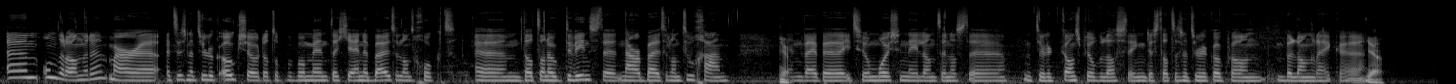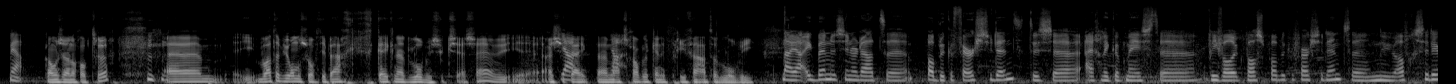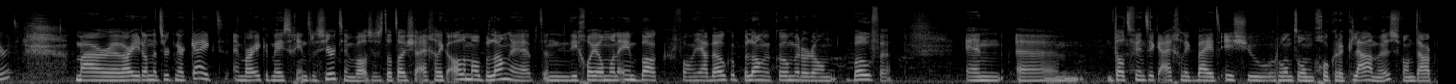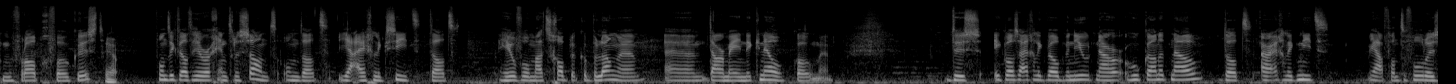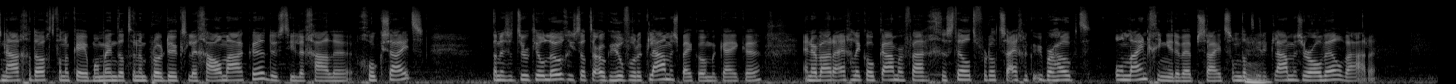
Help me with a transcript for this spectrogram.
Um, onder andere, maar uh, het is natuurlijk ook zo dat op het moment dat je in het buitenland gokt... Um, dat dan ook de winsten naar het buitenland toe gaan. Ja. En wij hebben iets heel moois in Nederland en dat is de, natuurlijk kanspeelbelasting. Dus dat is natuurlijk ook wel een belangrijke... Ja. Ja. Komen we zo nog op terug. Ehm, wat heb je onderzocht? Je hebt eigenlijk gekeken naar het lobby-succes. Hè? Als je Ja, kijkt naar de ja. maatschappelijke en de private lobby. Nou ja, ik ben dus inderdaad eh, public affairs student. Dus eh, eigenlijk het meest, eh, in ieder geval ik was public affairs student, eh, nu afgestudeerd. Maar eh, waar je dan natuurlijk naar kijkt en waar ik het meest geïnteresseerd in was, is dat als je eigenlijk allemaal belangen hebt en die gooi je allemaal in één bak van ja, welke belangen komen er dan boven? En ehm, dat vind ik eigenlijk bij het issue rondom gokreclames, want daar heb ik me vooral op gefocust. Ja. Vond ik dat heel erg interessant, omdat je eigenlijk ziet dat heel veel maatschappelijke belangen ehm, daarmee in de knel komen. Dus ik was eigenlijk wel benieuwd naar hoe kan het nou dat er eigenlijk niet ja, van tevoren is nagedacht van oké, op het moment dat we een product legaal maken, dus die legale goksites, dan is het natuurlijk heel logisch dat er ook heel veel reclames bij komen kijken. En er waren eigenlijk al kamervragen gesteld voordat ze eigenlijk überhaupt online gingen de websites, omdat die Mhm. reclames er al wel waren.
